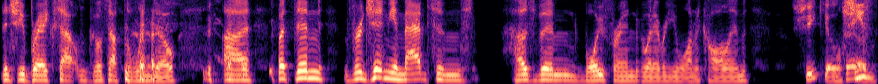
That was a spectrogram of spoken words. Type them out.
then she breaks out and goes out the window uh but then virginia madsen's husband boyfriend whatever you want to call him she well, kills she's him.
